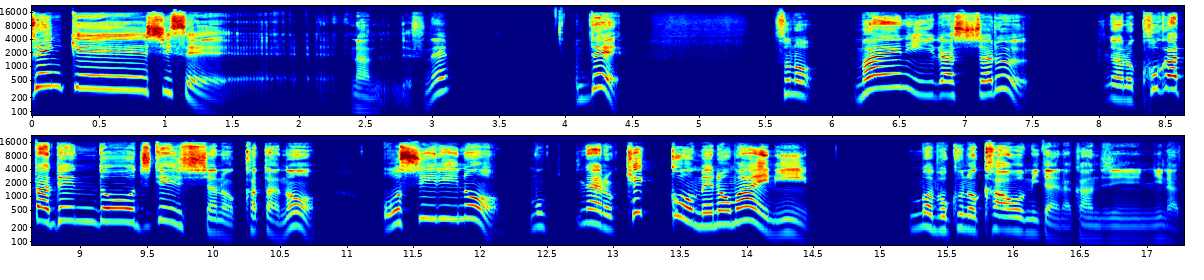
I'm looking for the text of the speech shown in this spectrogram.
前傾姿勢なんですね。でその前にいらっしゃるあの小型電動自転車の方のお尻のもうなんやろ結構目の前に、まあ、僕の顔みたいな感じになっ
